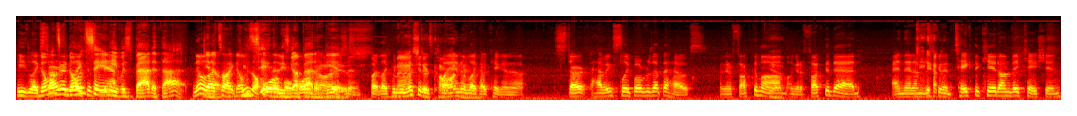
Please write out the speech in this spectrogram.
he like no one's no like, one's this saying he was bad at that. No, you that's know? like no he's one's a saying horrible, that he's got bad ideas. person. But like when you look at his con plan of like, okay, gonna start having sleepovers at the house. I'm gonna fuck the mom. Yeah. I'm gonna fuck the dad, and then I'm just Yeah. gonna take the kid on vacation.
